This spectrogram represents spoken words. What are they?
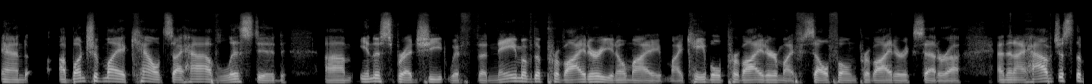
and a bunch of my accounts I have listed um, in a spreadsheet with the name of the provider, you know, my my cable provider, my cell phone provider, etc. And then I have just the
